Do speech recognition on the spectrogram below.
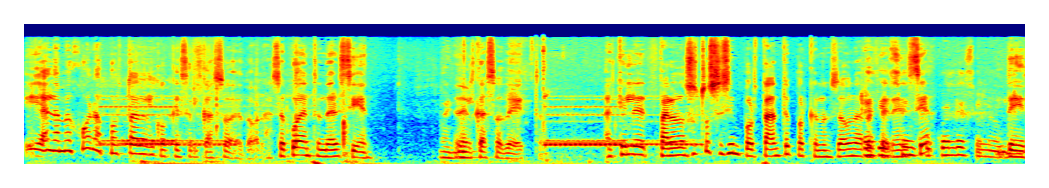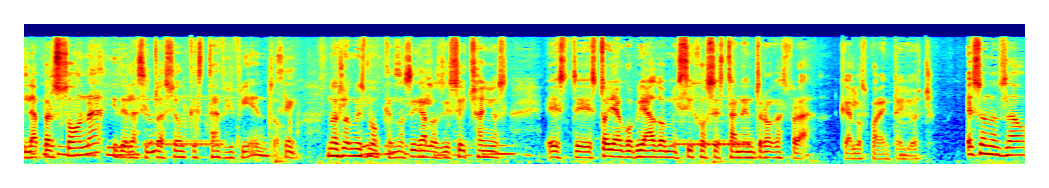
y a lo mejor aportar algo, que es el caso de Dora. Se pueden tener 100 Bueno, en el caso de Héctor. Aquí le- para nosotros es importante porque nos da una referencia de la persona y de la situación que está viviendo. Sí. No es lo mismo que nos diga a los 18 años, este, estoy agobiado, mis hijos están en drogas, para que a los 48. Eso nos da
